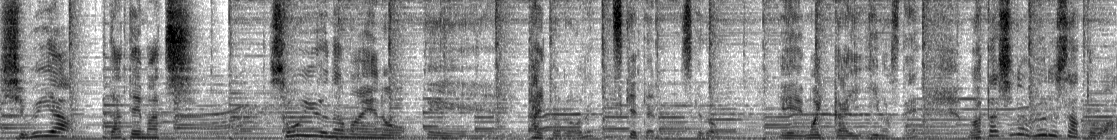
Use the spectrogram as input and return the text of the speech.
渋谷伊達町。そういう名前の、えー、タイトルをねつけてるんですけど、えー、もう一回言いますね。私のふるさとは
